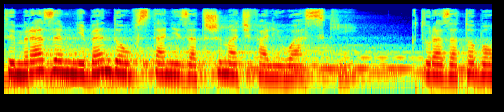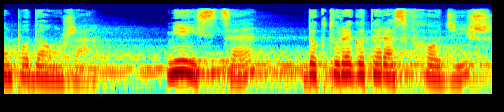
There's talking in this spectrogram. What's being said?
Tym razem nie będą w stanie zatrzymać fali łaski, która za Tobą podąża. Miejsce, do którego teraz wchodzisz,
